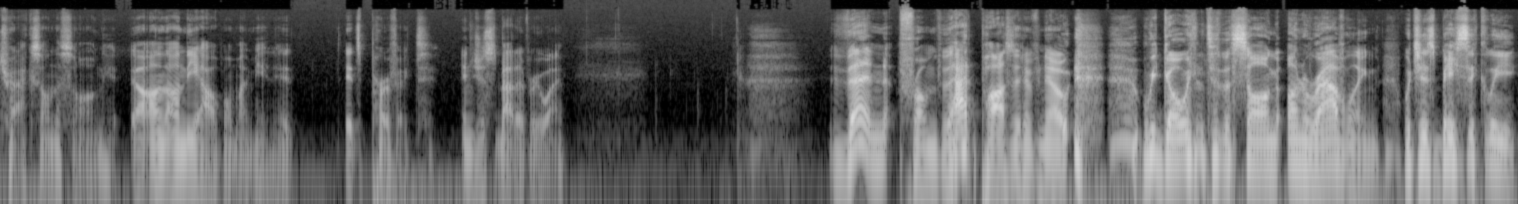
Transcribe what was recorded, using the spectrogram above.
tracks on the song on on the album. I mean, it it's perfect in just about every way. Then, from that positive note, we go into the song Unraveling, which is basically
